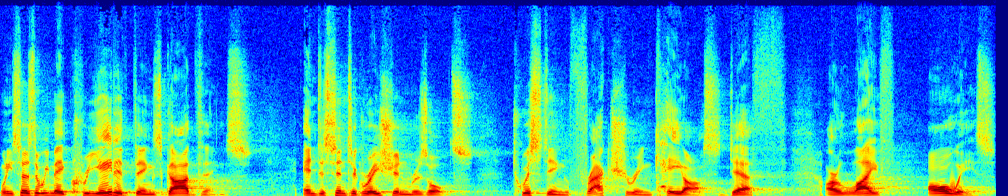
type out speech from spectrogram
when he says that we make created things God things and disintegration results twisting, fracturing, chaos, death. Our life always,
